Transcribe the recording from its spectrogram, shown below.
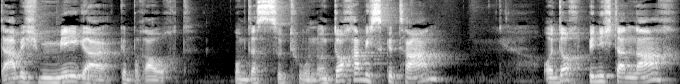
da habe ich mega gebraucht um das zu tun. Und doch habe ich es getan. Und doch bin ich danach,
